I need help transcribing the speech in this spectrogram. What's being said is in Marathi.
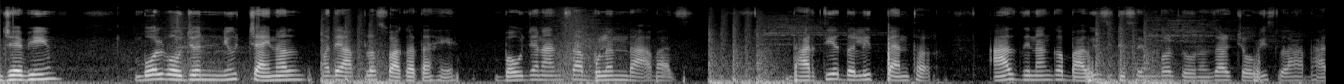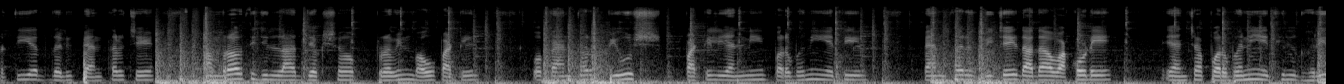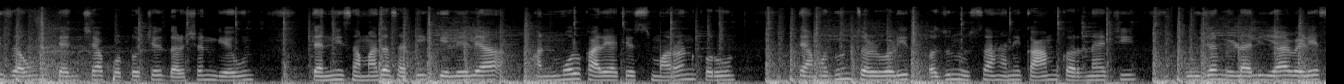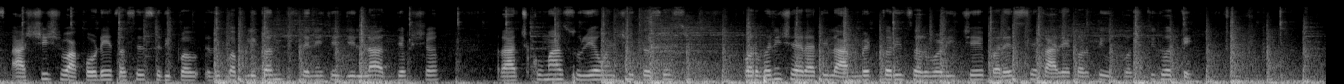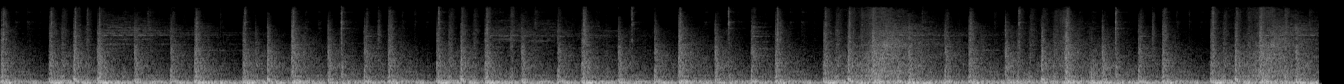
जय भीम. बोल बहुजन न्यूज चॅनलमध्ये आपलं स्वागत आहे. बहुजनांचा बुलंद आवाज. भारतीय दलित पॅन्थर. आज दिनांक बावीस डिसेंबर दोन हजार चोवीसला भारतीय दलित पॅन्थरचे अमरावती जिल्हाध्यक्ष प्रवीण भाऊ पाटील व पॅन्थर पियुष पाटील यांनी परभणी येथील पॅन्थर विजयदादा वाकोडे यांच्या परभणी येथील घरी जाऊन त्यांच्या फोटोचे दर्शन घेऊन त्यांनी समाजासाठी केलेल्या अनमोल कार्याचे स्मरण करून त्यामधून चळवळीत अजून उत्साहाने काम करण्याची ऊर्जा मिळाली. यावेळेस आशिष वाकोडे तसेच रिप रिपब्लिकन सेनेचे जिल्हा अध्यक्ष राजकुमार सूर्यवंशी तसेच परभणी शहरातील आंबेडकरी चळवळीचे बरेचसे कार्यकर्ते उपस्थित होते.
